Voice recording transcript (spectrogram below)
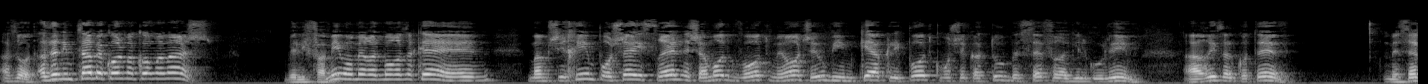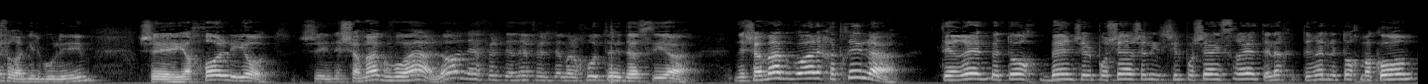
הזאת. אז זה נמצא בכל מקום ממש. ולפעמים אומר אדמו"ר הזקן, ממשיכים פושעי ישראל נשמות גבוהות מאוד שהיו בעמקי הקליפות, כמו שכתוב בספר הגלגולים. האריזל כותב בספר הגלגולים, שיכול להיות שנשמה גבוהה, לא נפש דנפש דמלכות דעשייה, נשמה גבוהה לכתחילה, תרד בתוך בן של פושע, של, של פושע ישראל, תלך, תרד לתוך מקום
